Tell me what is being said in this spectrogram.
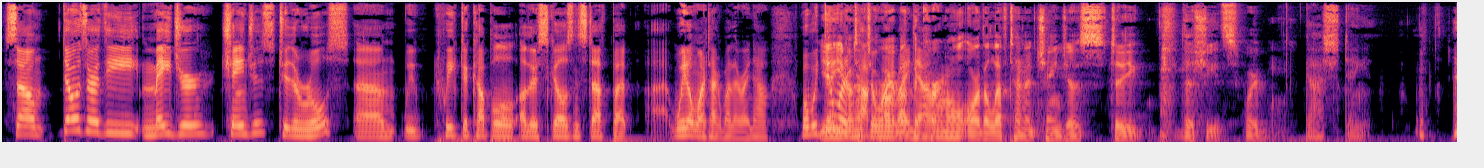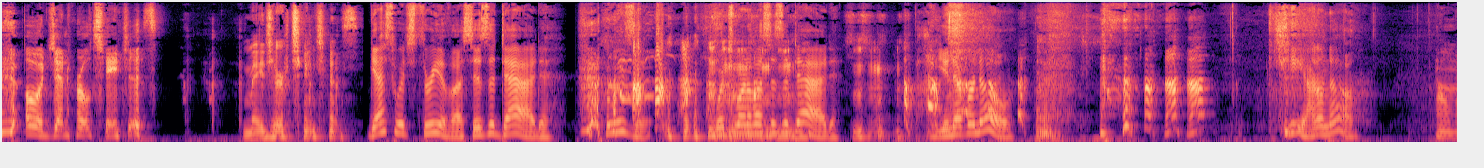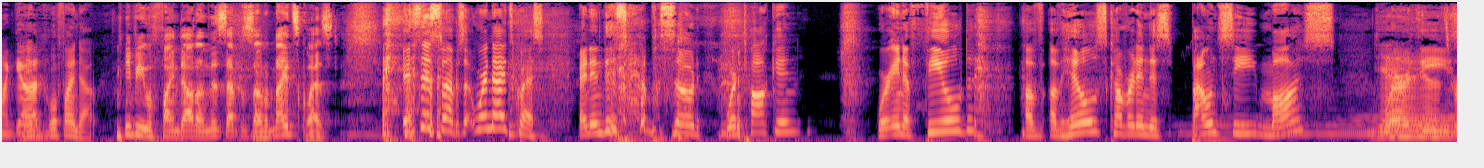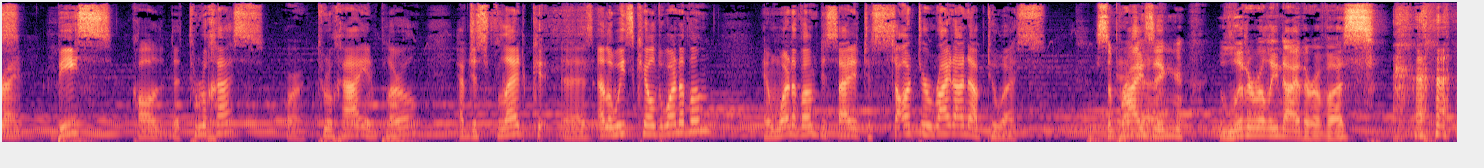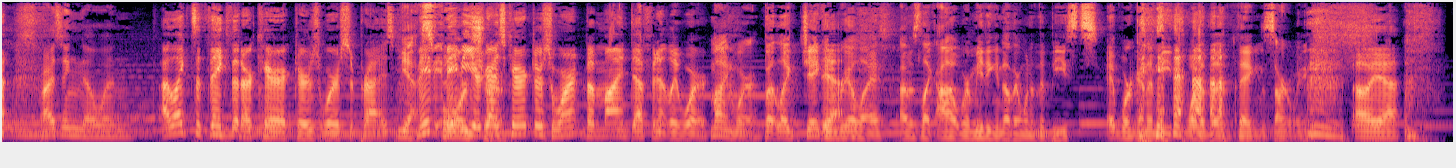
So those are the major changes to the rules. Um, we tweaked a couple other skills and stuff, but uh, we don't want to talk about that right now. What we Yeah, do you want don't to have talk to worry about about right the now. colonel or the lieutenant changes to the, the sheets. We're Gosh dang it! Oh, general changes. major changes. Guess which three of us is a dad? Who is it? which one of us is a dad? You never know. Gee, I don't know. Oh my god. We'll find out. Maybe we'll find out on this episode of Knight's Quest. It's this episode. We're Knight's Quest, and in this episode, we're talking. We're in a field of, of hills covered in this bouncy moss, Yeah, where these that's right. beasts called the truchas or truchai in plural have just fled. As Eloise killed one of them, and one of them decided to saunter right on up to us. Surprising, literally neither of us. Surprising no one. I like to think that our characters were surprised. Yes, maybe for maybe your sure. guys' characters weren't, but mine definitely were. Mine were, but like Jake Yeah. in real life, I was like, "Ah, we're meeting another one of the beasts. We're gonna meet one of the things, aren't we?" Oh yeah.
